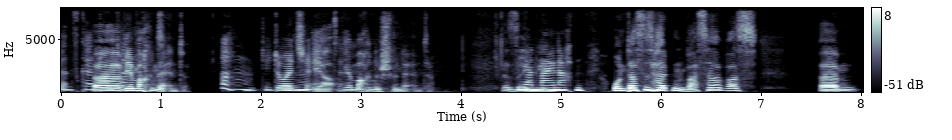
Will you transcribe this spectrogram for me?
wenn es kein Äh, Truthahn wir machen eine Ente. gibt? Die deutsche Ente. Ja, wir machen eine schöne Ente. Das Wie an Weihnachten. Und das ist halt ein Wasser, was, ähm,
